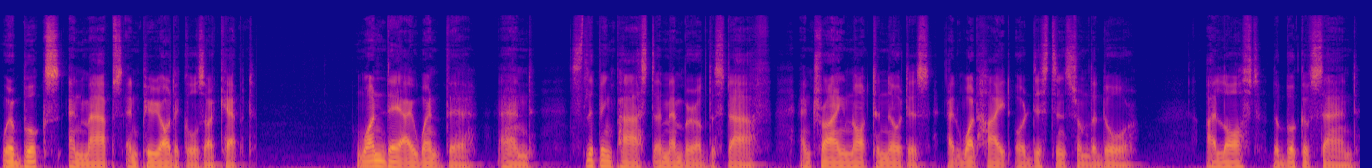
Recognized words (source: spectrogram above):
where books and maps and periodicals are kept. One day I went there, and, slipping past a member of the staff, and trying not to notice at what height or distance from the door, I lost the Book of Sand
